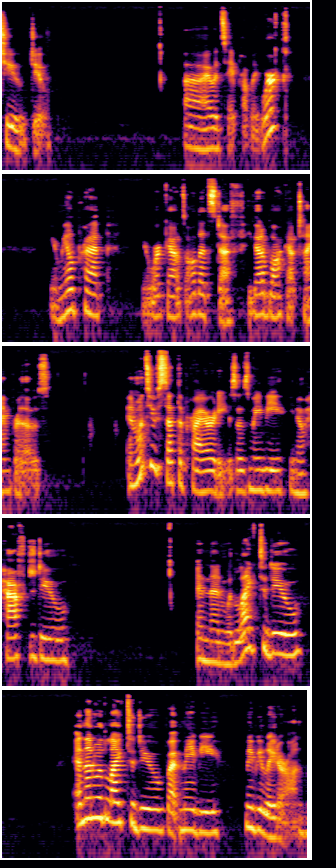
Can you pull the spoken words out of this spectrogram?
to do? Uh, I would say probably work, your meal prep, your workouts, all that stuff. You got to block out time for those. And once you've set the priorities as maybe, you know, have to do, and then would like to do, and then would like to do, but maybe, maybe later on.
